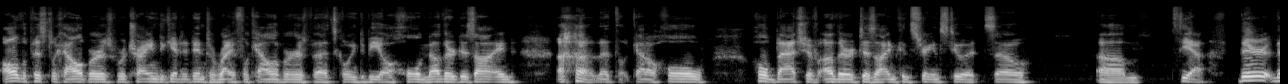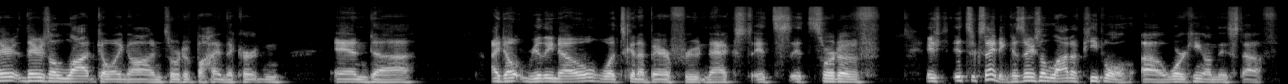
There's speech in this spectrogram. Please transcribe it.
all the pistol calibers, we're trying to get it into rifle calibers, but that's going to be a whole nother design. Uh, that's got a whole whole batch of other design constraints to it. So um, so yeah, there there there's a lot going on sort of behind the curtain and uh, I don't really know what's going to bear fruit next. It's it's sort of it's it's exciting because there's a lot of people uh, working on this stuff,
